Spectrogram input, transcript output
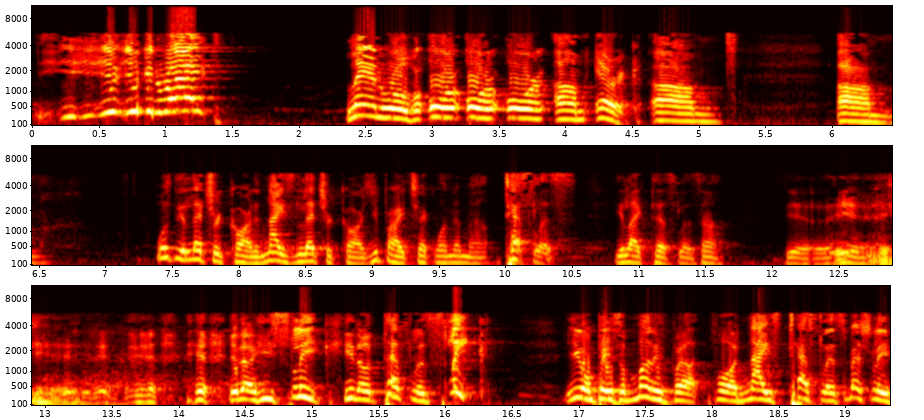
You, you, you, can write Land Rover or or or um, Eric. Um, um, what's the electric car? The nice electric cars. You probably check one of them out. Teslas. You like Teslas, huh? Yeah, yeah, yeah. you know he's sleek. You know Tesla's sleek. You're gonna pay some money for, for a nice Tesla, especially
